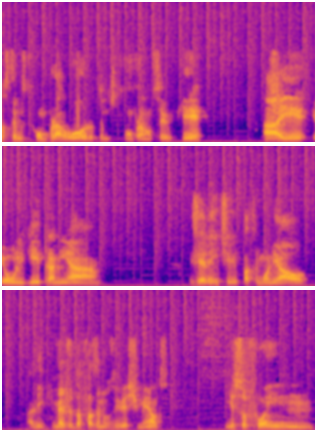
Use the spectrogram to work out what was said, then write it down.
nós temos que comprar ouro, temos que comprar não sei o quê. Aí eu liguei para minha gerente patrimonial ali que me ajuda fazendo os investimentos. Isso foi em,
